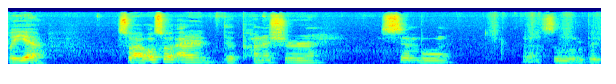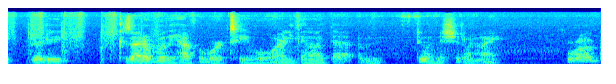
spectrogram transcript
But yeah, so I also added the Punisher symbol. it's a little bit dirty because I don't really have a work table or anything like that. I'm doing this shit on my rug.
